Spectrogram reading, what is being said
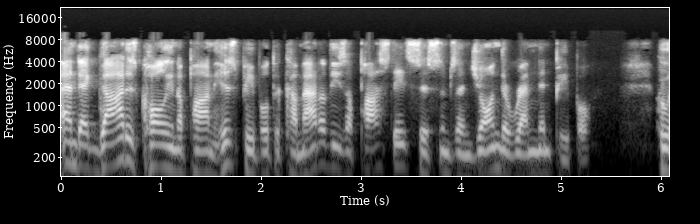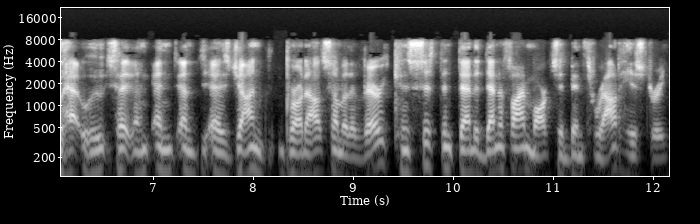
and that God is calling upon his people to come out of these apostate systems and join the remnant people who have who said and, and, and as John brought out some of the very consistent and identifying marks have been throughout history.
